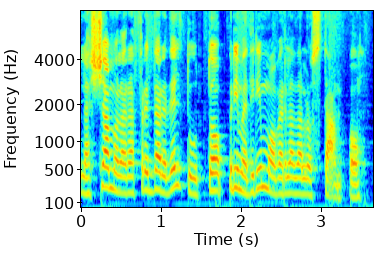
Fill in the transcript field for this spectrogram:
Lasciamola raffreddare del tutto prima di rimuoverla dallo stampo.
